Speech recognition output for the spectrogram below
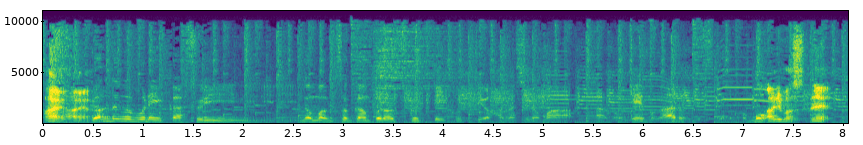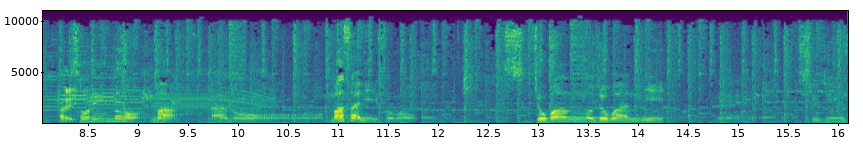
はいはいはい。ガンダムブレイカー3の、まあ、そうガンプラを作っていくっていう話の,、まあ、あのゲームがあるんですけれどもありますね。はい。それの,、まああのーまさにその序盤の序盤に、えー主人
